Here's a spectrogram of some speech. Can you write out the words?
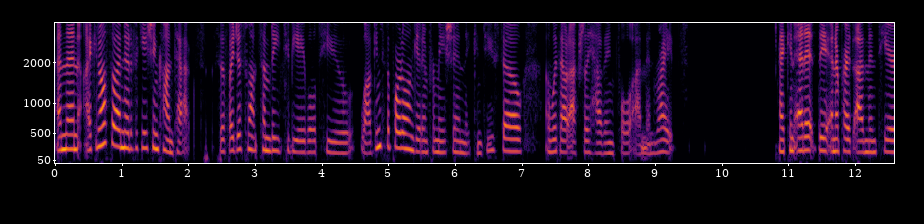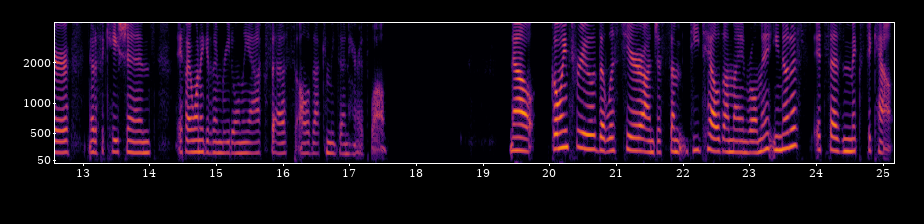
And then I can also add notification contacts. So if I just want somebody to be able to log into the portal and get information, they can do so uh, without actually having full admin rights. I can edit the enterprise admins here, notifications. If I want to give them read-only access, all of that can be done here as well. Now, going through the list here on just some details on my enrollment, you notice it says mixed account.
